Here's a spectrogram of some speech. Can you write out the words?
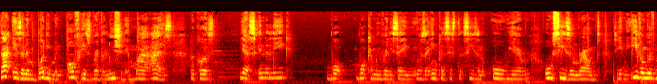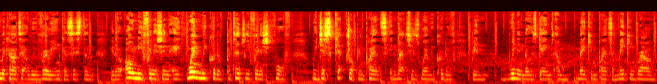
that is an embodiment of his revolution in my eyes. Because yes, in the league, what what can we really say? It was an inconsistent season all year, all season round. To get me, even with Mikel Arteta, we were very inconsistent. You know, only finishing eighth when we could have potentially finished fourth. We just kept dropping points in matches where we could have been winning those games and making points and making ground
